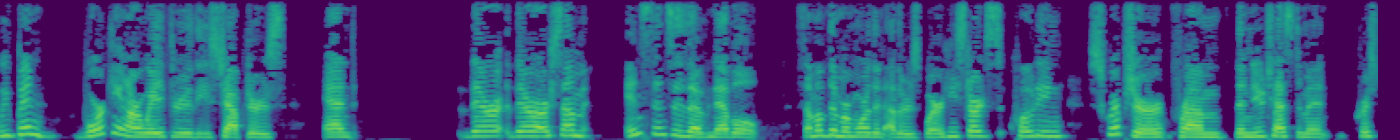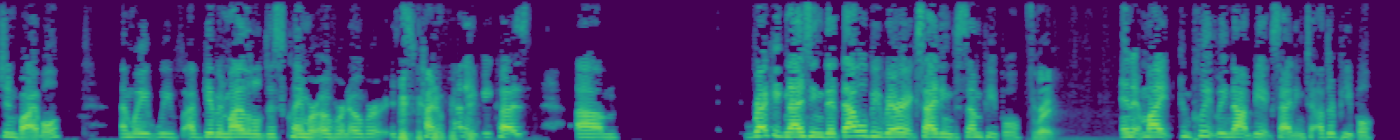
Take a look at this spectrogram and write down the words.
we've been working our way through these chapters and there there are some instances of Neville some of them are more than others where he starts quoting scripture from the New Testament Christian Bible and we, we've, I've given my little disclaimer over and over. It's kind of funny because, um, recognizing that that will be very exciting to some people. Right. And it might completely not be exciting to other people.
